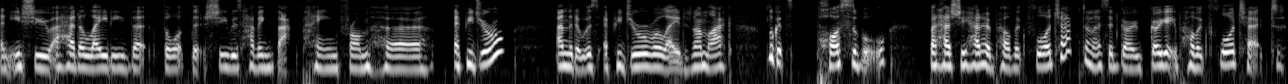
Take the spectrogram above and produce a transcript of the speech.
an issue. I had a lady that thought that she was having back pain from her epidural and that it was epidural related. I'm like, look, it's possible, but has she had her pelvic floor checked? And I said, go go get your pelvic floor checked.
